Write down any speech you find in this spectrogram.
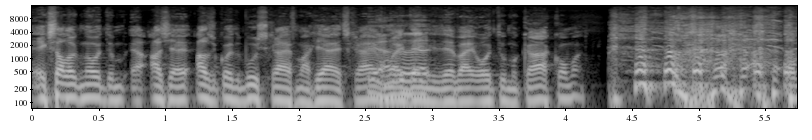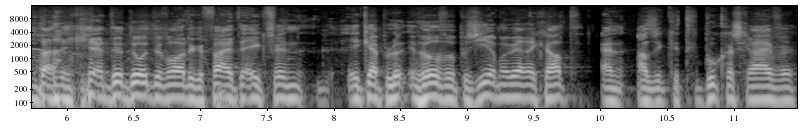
ik zal ook nooit, als, jij, als ik ooit een boek schrijf, mag jij het schrijven. Ja, maar ik denk niet dat wij ooit toe elkaar komen. Omdat ik eh, de dood eenvoudige feiten, ik vind, ik heb heel veel plezier in mijn werk gehad. En als ik het boek ga schrijven,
